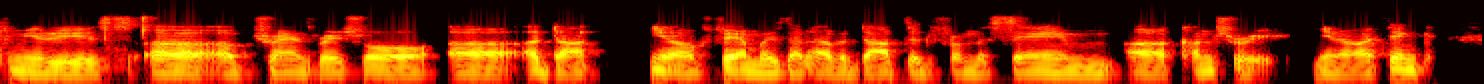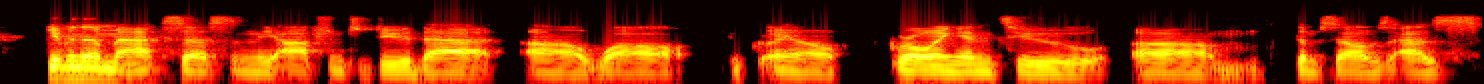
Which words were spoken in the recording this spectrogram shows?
communities uh, of transracial uh, adopt you know families that have adopted from the same uh, country you know i think giving them access and the option to do that uh, while you know growing into um, themselves as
